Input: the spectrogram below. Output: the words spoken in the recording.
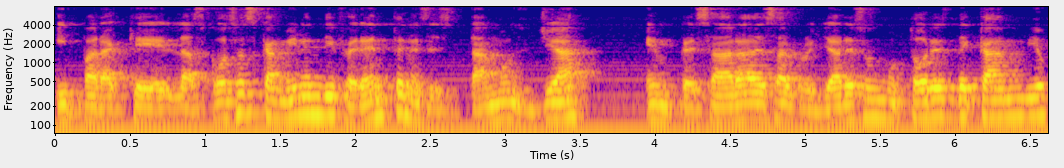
Y para que las cosas caminen diferente necesitamos ya empezar a desarrollar esos motores de cambio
